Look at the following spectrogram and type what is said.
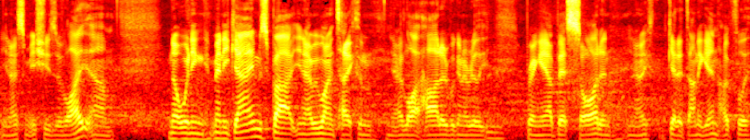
you know some issues of late. Um, not winning many games, but you know we won't take them you know light-hearted. We're going to really bring our best side and you know get it done again. Hopefully,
